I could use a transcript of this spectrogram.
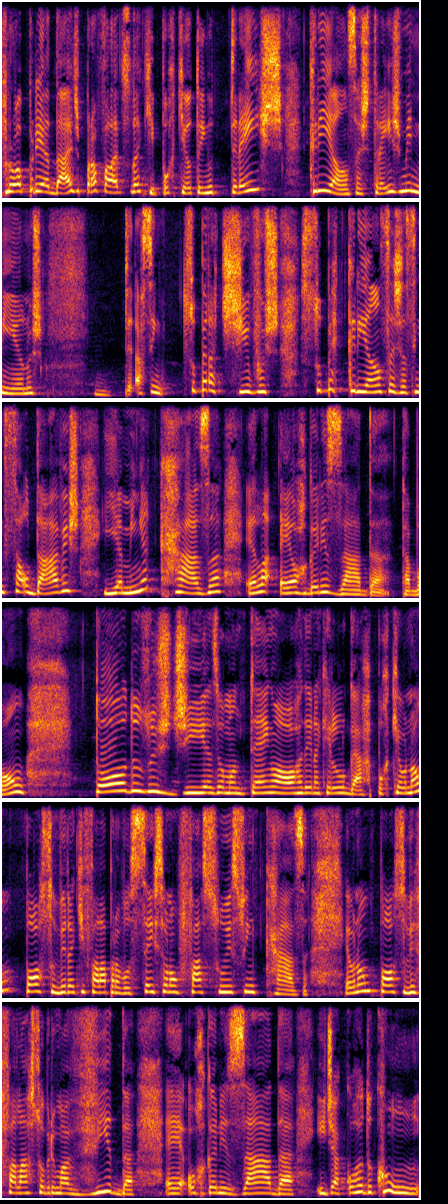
propriedade para falar disso daqui, porque eu tenho três crianças, três meninos, assim, super ativos, super crianças, assim, saudáveis, e a minha casa, ela é organizada, tá bom? Todos os dias eu mantenho a ordem naquele lugar, porque eu não posso vir aqui falar para vocês se eu não faço isso em casa. Eu não posso vir falar sobre uma vida é, organizada e de acordo com,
